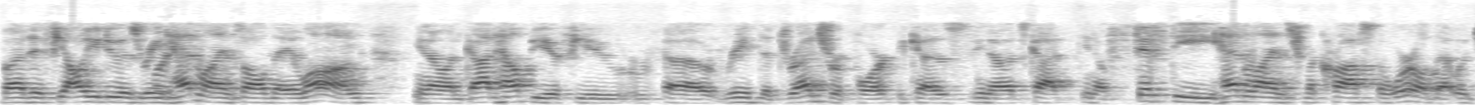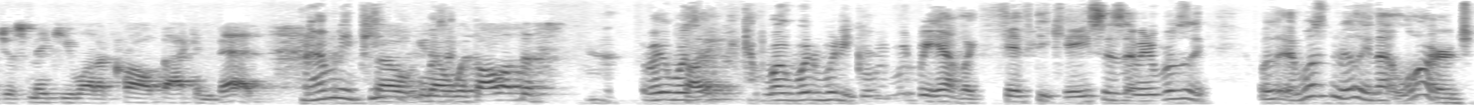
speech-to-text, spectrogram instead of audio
But if all you do is read headlines all day long, you know, and God help you if you uh, read the Drudge Report because you know it's got you know 50 headlines from across the world that would just make you want to crawl back in bed. But how many people? So you know, it, with all of this, I mean, was sorry? it what would we would we have like 50 cases? I mean, it wasn't it wasn't really that large.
